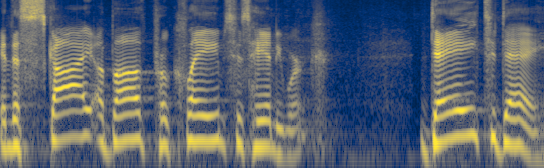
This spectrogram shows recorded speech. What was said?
and the sky above proclaims his handiwork. Day to day,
